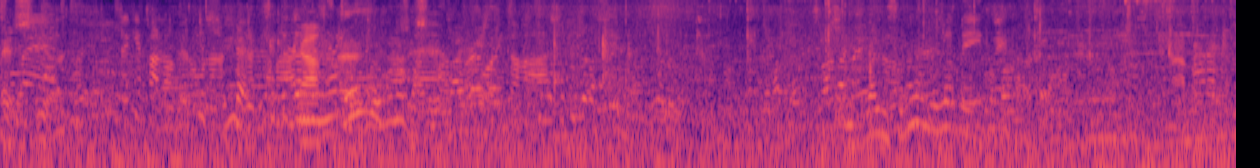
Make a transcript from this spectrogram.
Eh sì, eh che fanno a Verona? Yeah. Eh, sì, sì. Ah, beh.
